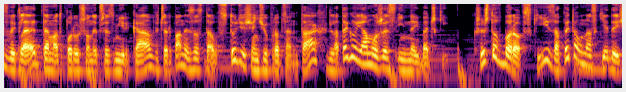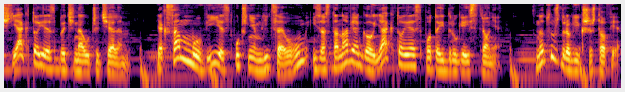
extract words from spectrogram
zwykle, temat poruszony przez Mirka wyczerpany został w 110%, dlatego ja może z innej beczki. Krzysztof Borowski zapytał nas kiedyś, jak to jest być nauczycielem. Jak sam mówi, jest uczniem liceum i zastanawia go, jak to jest po tej drugiej stronie. No cóż, drogi Krzysztofie,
